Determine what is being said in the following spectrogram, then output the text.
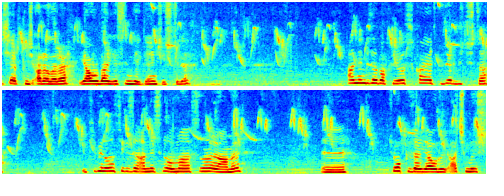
serpmiş aralara. Yavrular yesin diye genç işçiler. Annem bize bakıyor. Gayet güzel bir çıta. 2018'in annesinin olmasına rağmen eee, çok güzel yavru açmış.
